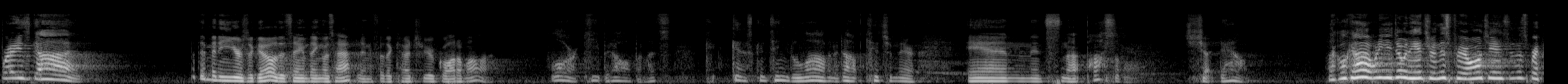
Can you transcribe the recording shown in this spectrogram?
Praise God. But then many years ago, the same thing was happening for the country of Guatemala. Lord, keep it open. Let's get us continue to love and adopt kids from there. And it's not possible. Shut down. Like, well, God, what are you doing answering this prayer? Why don't you answer this prayer?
